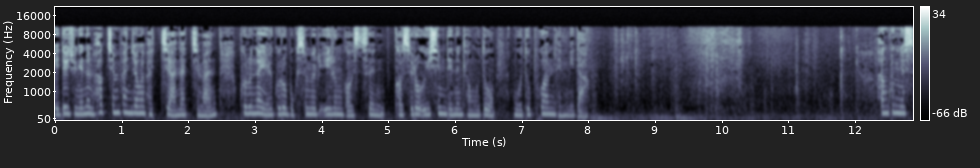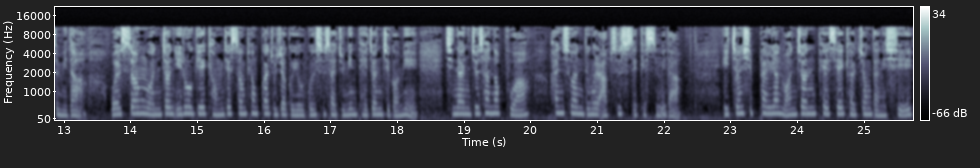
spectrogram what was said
이들 중에는 확진 판정을 받지 않았지만 코로나19로 목숨을 잃은 것은 것으로 의심되는 경우도 모두 포함됩니다. 한국뉴스입니다. 월성 원전 1호기의 경제성 평가 조작 의혹을 수사 중인 대전지검이 지난주 산업부와 한수원 등을 압수수색했습니다. 2018년 원전 폐쇄 결정 당시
